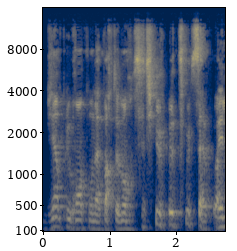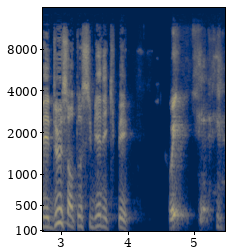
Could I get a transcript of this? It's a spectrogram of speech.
bien plus grand que mon appartement, si tu veux tout savoir. Mais les deux sont aussi bien équipés. Oui.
